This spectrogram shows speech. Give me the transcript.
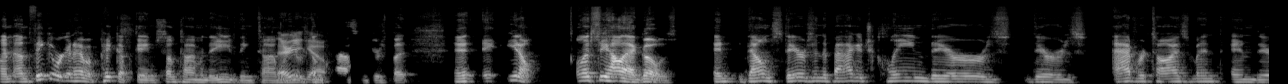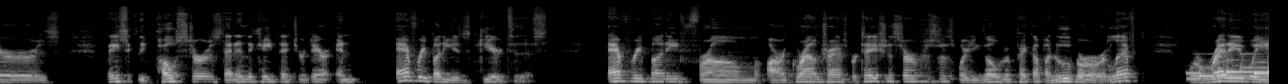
am I'm thinking we're going to have a pickup game sometime in the evening time. There you go. No passengers, but it, it, you know, let's see how that goes. And downstairs in the baggage claim, there's there's advertisement and there's basically posters that indicate that you're there, and everybody is geared to this everybody from our ground transportation services where you go to pick up an Uber or a Lyft. We're ready. We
